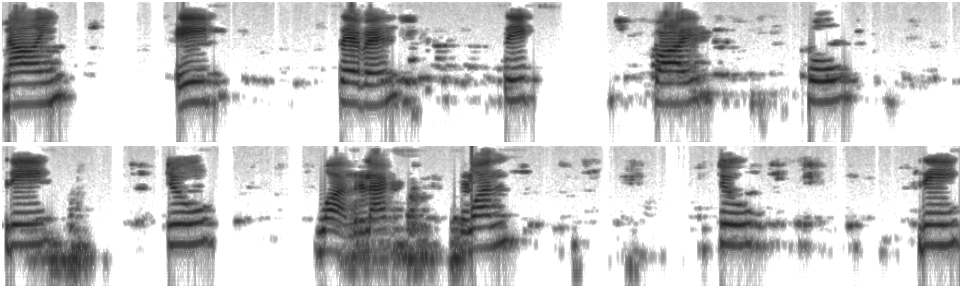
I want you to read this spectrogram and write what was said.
nine eight seven six five four, three, two, one. Relax. One, two, three,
